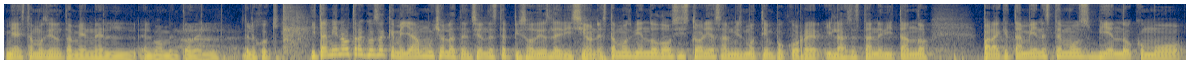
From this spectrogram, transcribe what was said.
Y ahí estamos viendo también el, el momento del, del hockey. Y también otra cosa que me llama mucho la atención de este episodio es la edición. Estamos viendo dos historias al mismo tiempo correr y las están editando para que también estemos viendo como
